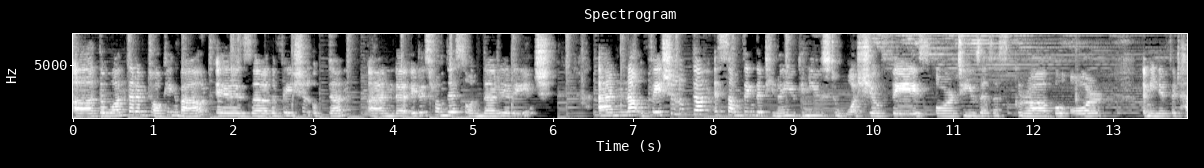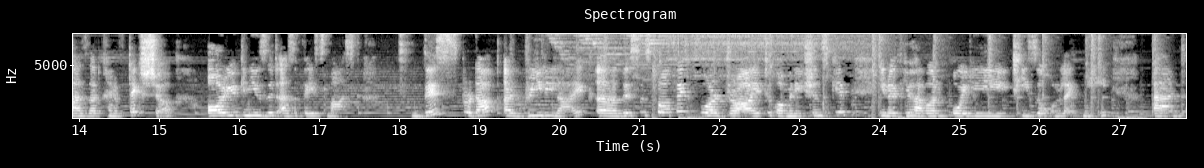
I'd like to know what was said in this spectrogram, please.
Uh, the one that I'm talking about is uh, the Facial Ubtan and uh, it is from their Soundarya range. And now facial Ubtan is something that you know you can use to wash your face or to use as a scrub or I mean if it has that kind of texture or you can use it as a face mask. This product I really like. Uh, this is perfect for dry to combination skin. You know, if you have an oily T-zone like me and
